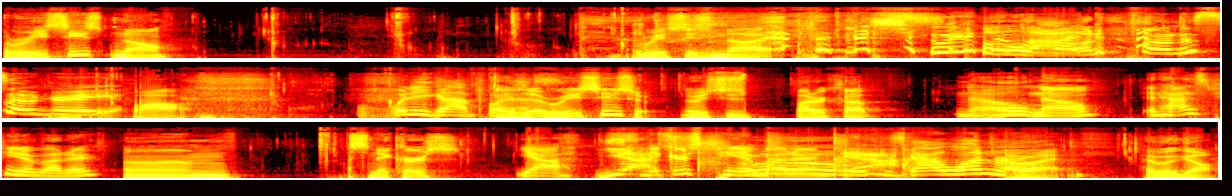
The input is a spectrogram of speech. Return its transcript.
Reese's? No. Reese's nut? so loud. microphone is so great. Wow. What do you got for Is us? it Reese's? Reese's Buttercup? no. No, it has peanut butter. Um, Snickers? Yeah. Yes! Snickers peanut Ooh, butter. He's got one right. All right. Here we go.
